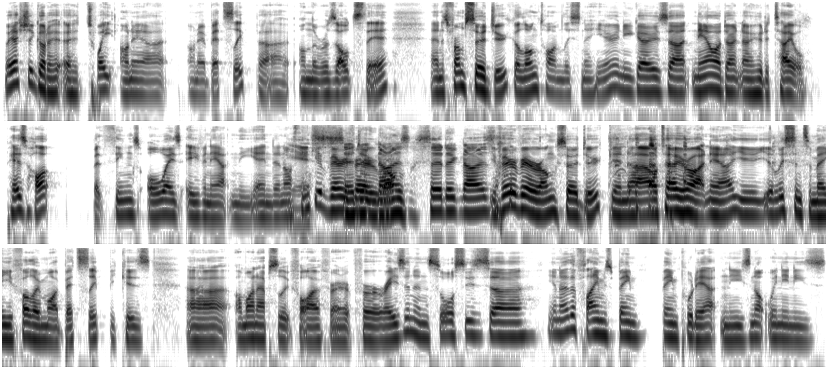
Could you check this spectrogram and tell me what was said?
we actually got a, a tweet on our on our bet slip uh, on the results there, and it's from Sir Duke, a long time listener here, and he goes, uh, "Now I don't know who to tail. Pez hot, but things always even out in the end." And I think you're very Sir very Duke wrong. knows. Sir Duke knows. You're very, very wrong, Sir Duke. And uh, I'll tell you right now, you, you listen to me, you follow my bet slip because uh, I'm on absolute fire for for a reason. And Source is, uh, you know, the flame's been been put out, and he's not winning his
